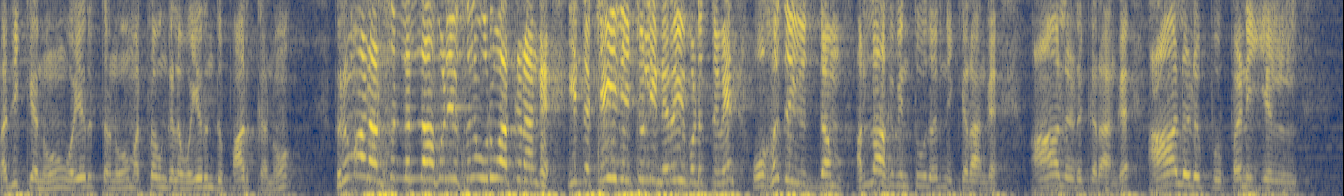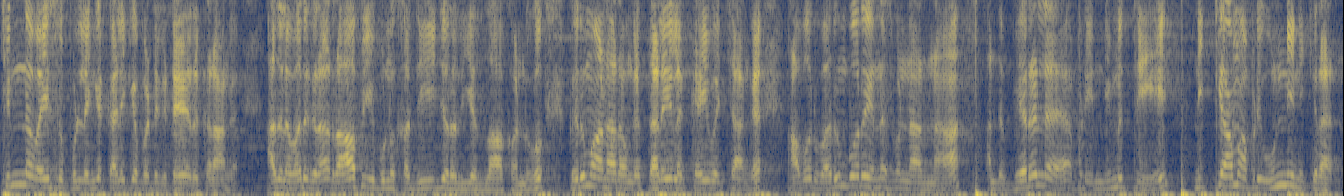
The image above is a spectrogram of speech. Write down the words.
மதிக்கணும் உயர்த்தணும் மற்றவங்களை உயர்ந்து பார்க்கணும். பெருமானார் ஸல்லல்லாஹு அலைஹி வஸல்லம் உருவாக்குனாங்க. இந்த செய்தியை சொல்லி நிறைவுபடுத்துவேன். உஹது யுத்தம். அல்லாஹுவின் தூதர் நிக்கிறாங்க. ஆள் எடுக்கிறாங்க. ஆள் எடுப்பு பணியில் சின்ன வயசு பிள்ளைங்க கழிக்கப்பட்டுக்கிட்டே இருக்கிறாங்க. அதுல வருகிறார் ராஃபி இப்னு ஹதீஜ் ரதி அல்லா கண்ணுகோ பெருமானார் அவங்க தலையில கை வச்சாங்க. அவர் வரும்போது என்ன பண்ணாருன்னா அந்த விரலை அப்படி நிமித்தி நிக்காம அப்படி உண்ணி நிக்கிறார்.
